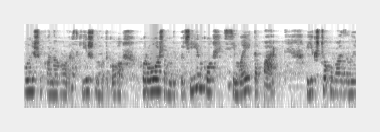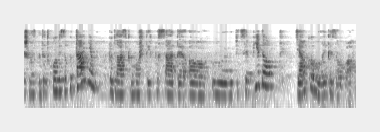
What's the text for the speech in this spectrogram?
вишуканого, розкішного, такого хорошого відпочинку сімей та пар. Якщо у вас залишились додаткові запитання, будь ласка, можете їх писати е, під цим відео. Дякую велике за увагу.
